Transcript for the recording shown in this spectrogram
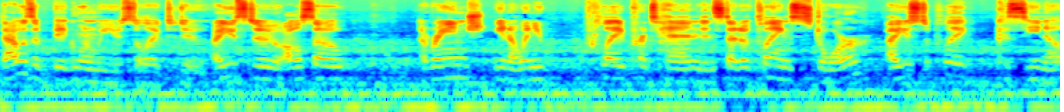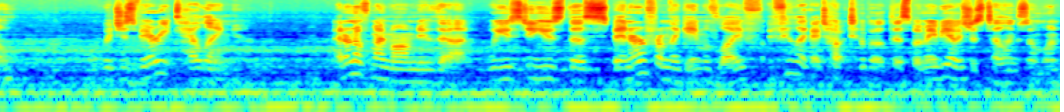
That was a big one we used to like to do. I used to also arrange you know when you play pretend instead of playing store i used to play casino which is very telling I don't know if my mom knew that. We used to use the spinner from the Game of Life. I feel like I talked about this, but maybe I was just telling someone.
